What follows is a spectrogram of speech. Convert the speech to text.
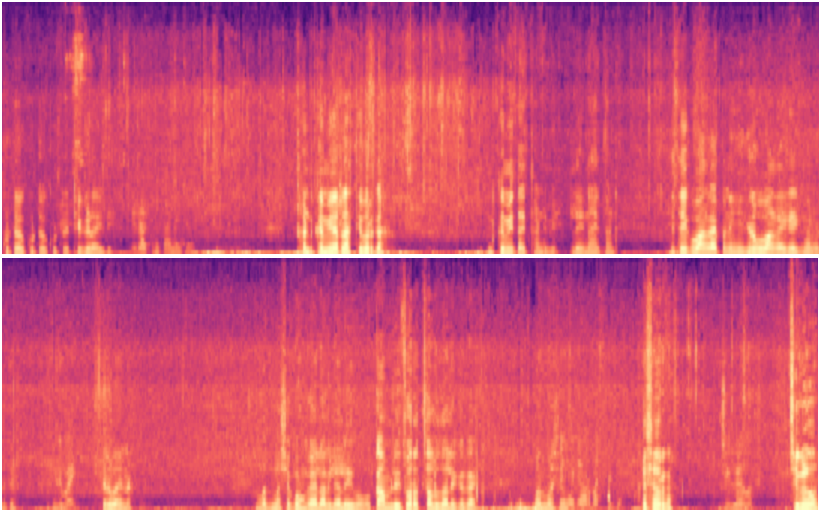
कुठं कुठं कुठं ठिगळा आहे ते. रात्री चालायचं? थंड कमी राहते बरं का. कमीच आहे थंड बी लय नाही थंड. इथं एक वांग आहे पण हे हिरवं वांग आहे काय की मला वाटते हिरवं आहे. ना? मधमाशा घोंगायला लागलेलं आहे बाबा काम लय जोरात चालू झालंय का काय? मधमाशांचं. त्या कशावर का? चिगळवर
